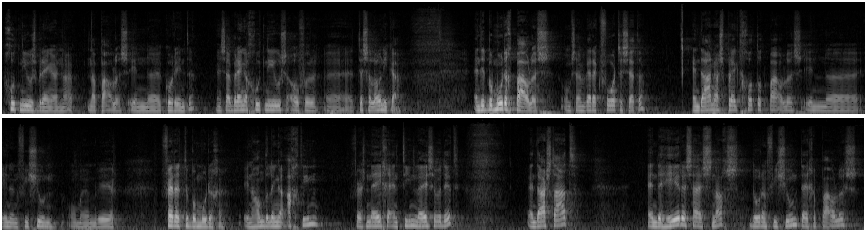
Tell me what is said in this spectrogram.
goed nieuws brengen naar, naar Paulus in uh, Korinthe. En zij brengen goed nieuws over uh, Thessalonica. En dit bemoedigt Paulus om zijn werk voor te zetten. En daarna spreekt God tot Paulus in, uh, in een visioen om hem weer verder te bemoedigen. In Handelingen 18, vers 9 en 10 lezen we dit. En daar staat: En de Heere zei s'nachts door een visioen tegen Paulus:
